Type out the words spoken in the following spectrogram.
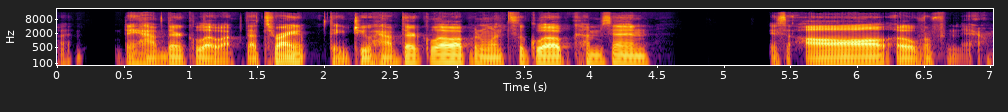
But they have their glow up. That's right. They do have their glow up. And once the glow up comes in, it's all over from there.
